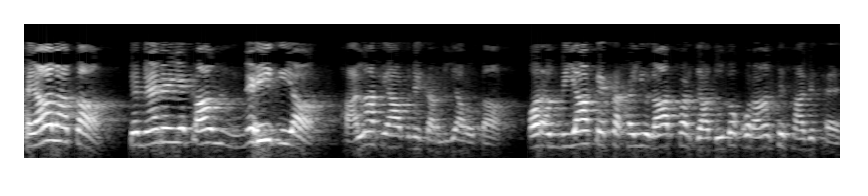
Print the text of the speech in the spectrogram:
خیال آتا کہ میں نے یہ کام نہیں کیا۔ حالانکہ آپ نے کر لیا ہوتا۔ اور انبیاء کے تخیلات پر جادو تو قرآن سے ثابت ہے۔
